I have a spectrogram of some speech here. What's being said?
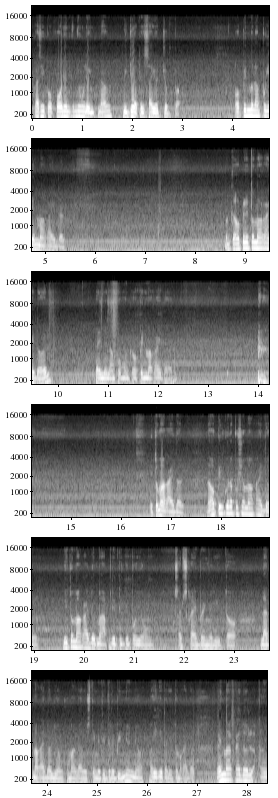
Kasi po kunin natin yung link ng video natin sa YouTube po. Open mo lang po yan mga idol. Pagka-open ito mga idol, tayo na lang po magka-open mga idol. Ito mga ka-idol. Na-open ko na po siya mga ka-idol. Dito mga ka-idol, ma-update din po yung subscriber nyo dito. Lahat mga ka-idol yung kumagano estimated revenue nyo. Makikita dito mga ka-idol. Ngayon mga ka-idol, ang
